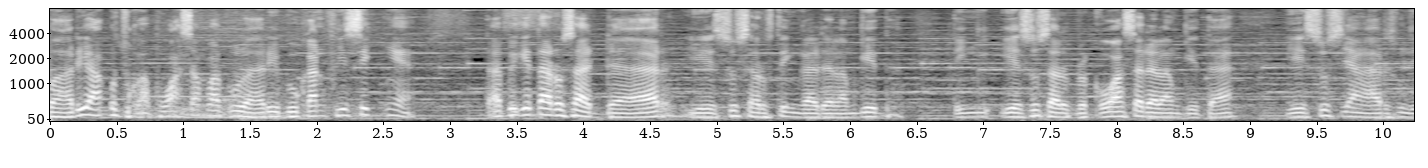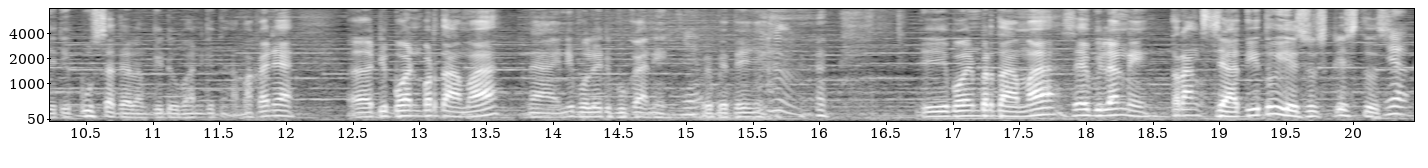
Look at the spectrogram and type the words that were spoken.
hari aku juga puasa 40 hari bukan fisiknya. Tapi kita harus sadar Yesus harus tinggal dalam kita. Yesus harus berkuasa dalam kita. Yesus yang harus menjadi pusat dalam kehidupan kita. Makanya eh, di poin pertama, nah ini boleh dibuka nih Ya. PPT-nya. di poin pertama saya bilang nih, terang sejati itu Yesus Kristus. Ya,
